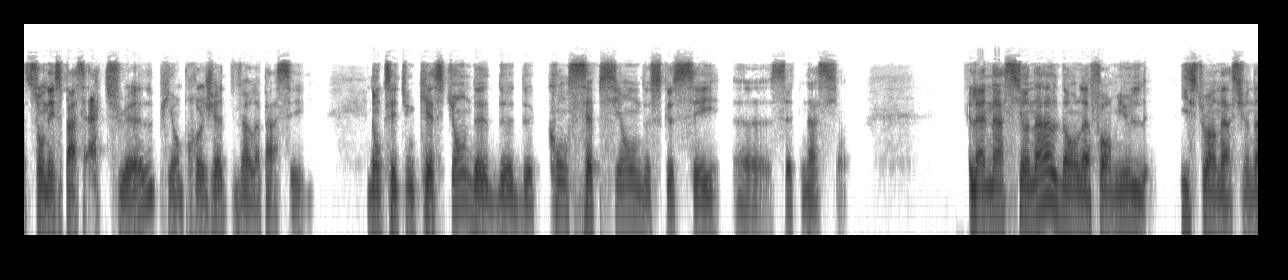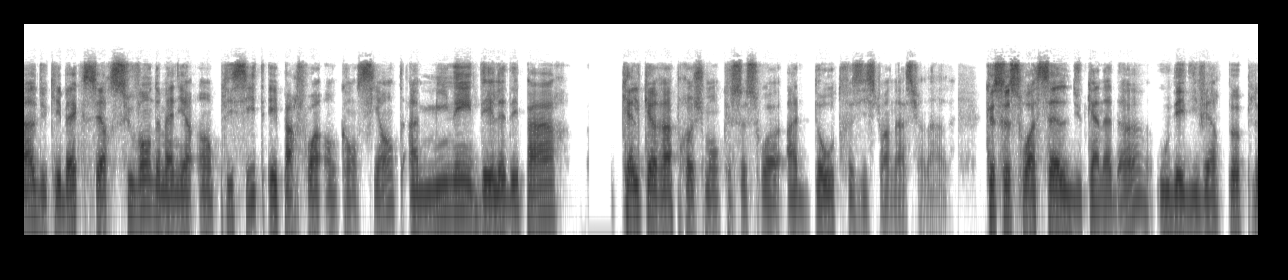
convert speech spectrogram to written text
son espace actuel, puis on projette vers le passé. Donc, c'est une question de, conception de ce que c'est euh, cette nation. La nationale, dans la formule histoire nationale du Québec sert souvent de manière implicite et parfois inconsciente à miner dès le départ quelques rapprochements que ce soit à d'autres histoires nationales, que ce soit celle du Canada ou des divers peuples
